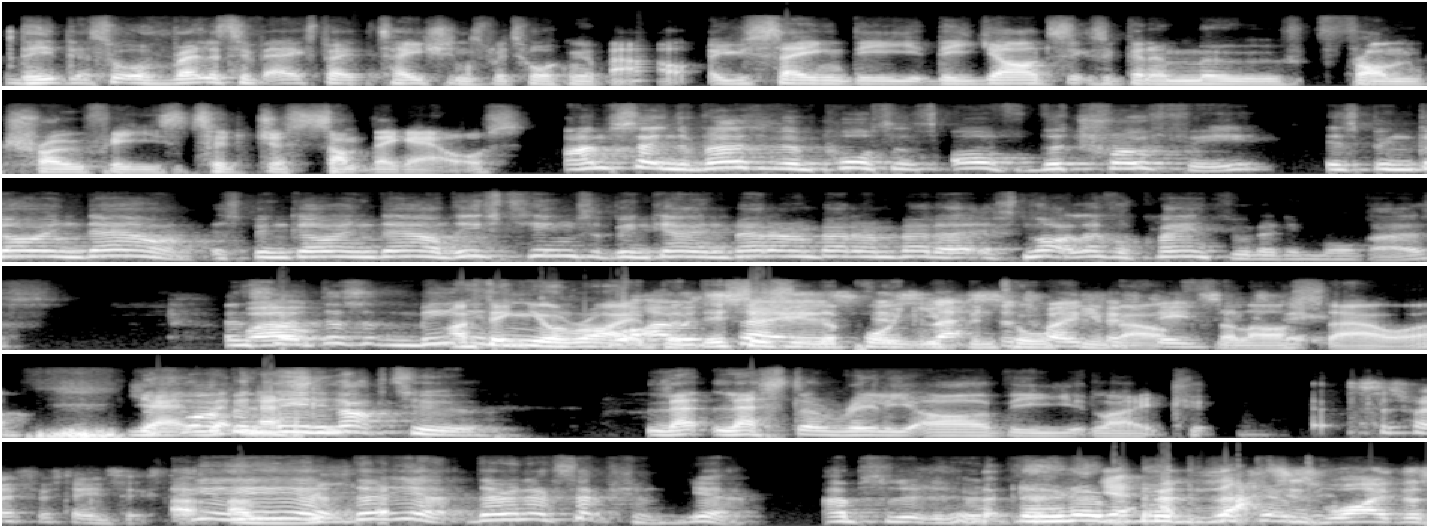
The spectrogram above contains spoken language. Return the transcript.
the the sort of relative expectations we're talking about? Are you saying the the yardsticks are going to move from trophies to just something else? I'm saying the relative importance of the trophy has been going down. It's been going down. These teams have been getting better and better and better. It's not a level playing field anymore, guys. And so it doesn't mean. I think you're right, What but this isn't is the point it's you've been less than talking about 2015, for the last hour. Yeah, That's what I've been leading up to. Le- Leicester really are the like. This is 2015, 16. Yeah, yeah, yeah. They're, yeah, they're an exception. Yeah, absolutely. They're No, no, yeah, but and that is why the they're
